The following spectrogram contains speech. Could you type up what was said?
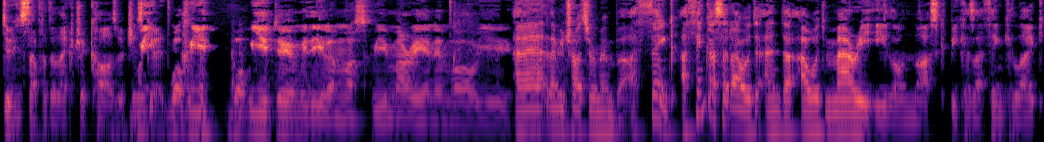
doing stuff with electric cars, which is Were you- good. what were you What were you doing with Elon Musk? Were you marrying him or were you? Uh, let me try to remember. I think I think I said I would end up, I would marry Elon Musk because I think like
